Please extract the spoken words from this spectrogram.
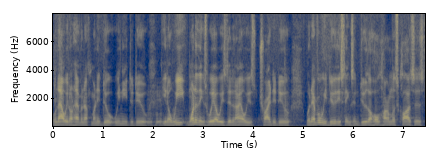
well, now we don't have enough money to do what we need to do. Mm-hmm. You know, we, one of the things we always did, and I always tried to do, whenever we do these things and do the hold harmless clauses,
